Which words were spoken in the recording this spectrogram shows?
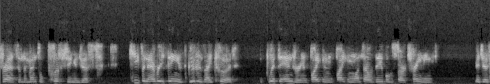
stress and the mental pushing and just keeping everything as good as I could with the injury and fighting and fighting. Once I was able to start training, it just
